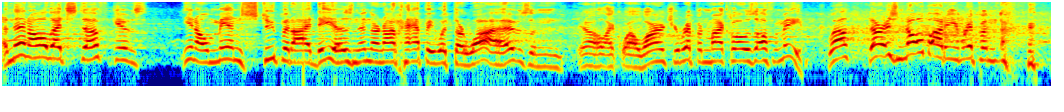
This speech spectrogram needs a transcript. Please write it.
And then all that stuff gives, you know, men stupid ideas, and then they're not happy with their wives, and, you know, like, well, why aren't you ripping my clothes off of me? Well, there is nobody ripping.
